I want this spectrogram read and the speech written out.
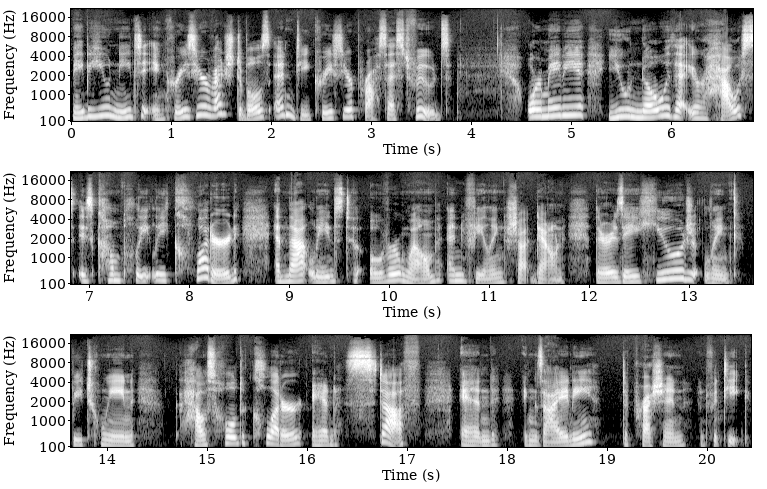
Maybe you need to increase your vegetables and decrease your processed foods. Or maybe you know that your house is completely cluttered and that leads to overwhelm and feeling shut down. There is a huge link between household clutter and stuff and anxiety, depression, and fatigue.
